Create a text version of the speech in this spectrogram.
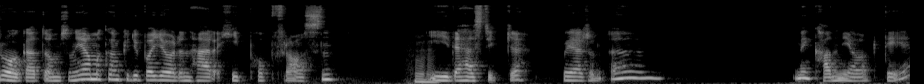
frågat om sån, ja men kan inte du bara göra den här hiphop-frasen Mm. i det här stycket? Och jag är sån, ehm, men kan jag det?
